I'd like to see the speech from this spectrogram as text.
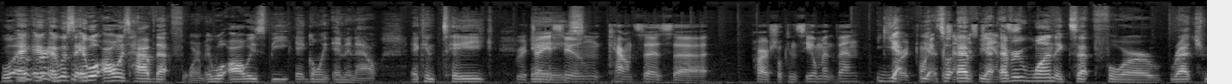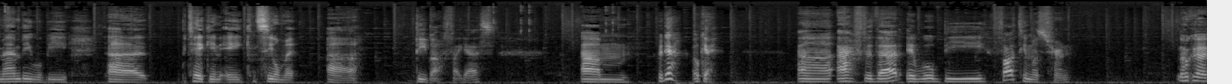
Well Oh, I, I- I great, would it will always have that form it will always be it going in and out it can take Which I assume counts as uh, partial concealment then? Yeah, yeah. So ev- yeah, everyone except for Ratch Mamby will be uh, taking a concealment uh, debuff, I guess. Um, but yeah, okay. Uh, after that, it will be Fatima's turn. Okay.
